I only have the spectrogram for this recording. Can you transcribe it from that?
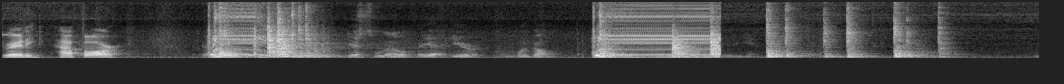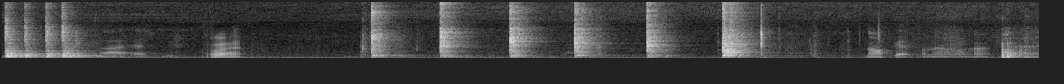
Ready? How far? Just a little bit here, and we're gonna. Alright, that's good. All right. Knock that one out on that side.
